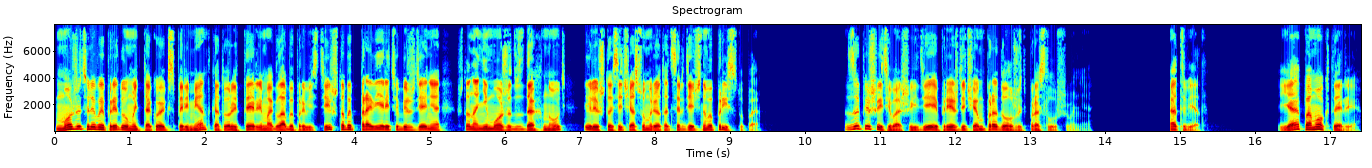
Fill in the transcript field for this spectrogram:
Можете ли вы придумать такой эксперимент, который Терри могла бы провести, чтобы проверить убеждение, что она не может вздохнуть или что сейчас умрет от сердечного приступа? Запишите ваши идеи, прежде чем продолжить прослушивание. Ответ. Я помог Терри.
